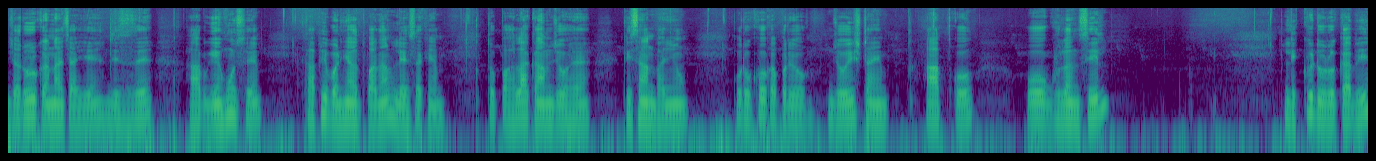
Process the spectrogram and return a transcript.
ज़रूर करना चाहिए, जिससे आप गेहूँ से काफ़ी बढ़िया उत्पादन ले सकें। तो पहला काम जो है, किसान भाइयों उर्वरकों का प्रयोग, जो इस टाइम आपको वो घुलनशील लिक्विड उर्वरक का भी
